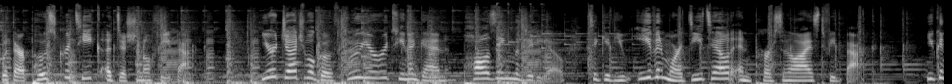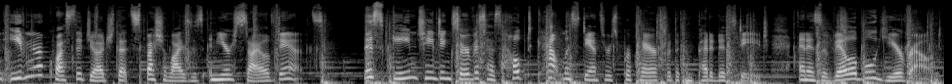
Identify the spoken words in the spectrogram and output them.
with our post critique additional feedback. Your judge will go through your routine again, pausing the video to give you even more detailed and personalized feedback. You can even request a judge that specializes in your style of dance. This game changing service has helped countless dancers prepare for the competitive stage and is available year round.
